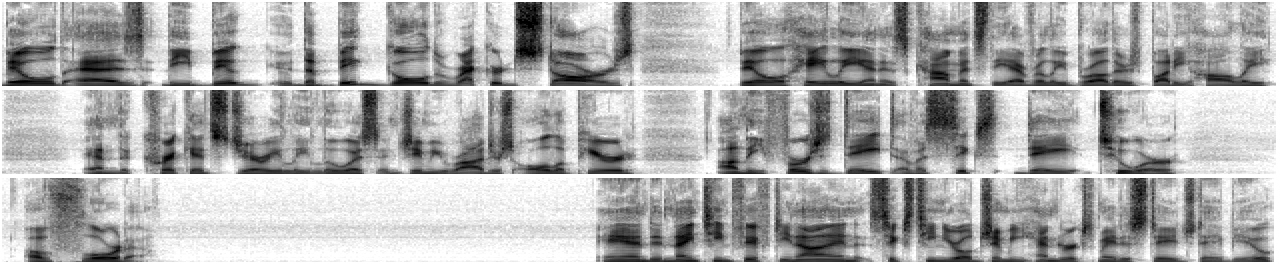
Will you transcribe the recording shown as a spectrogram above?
billed as the big the big gold record stars, Bill Haley and his Comets, the Everly Brothers, Buddy Holly, and the Crickets, Jerry Lee Lewis and Jimmie Rodgers, all appeared on the first date of a six-day tour of Florida. And in 1959, 16 year old Jimi Hendrix made his stage debut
